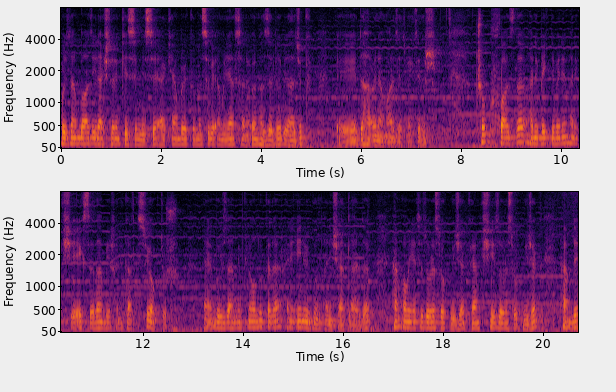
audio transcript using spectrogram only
O yüzden bazı ilaçların kesilmesi, erken bırakılması ve ameliyat hani ön hazırlığı birazcık e, daha önem arz etmektedir. Çok fazla hani beklemenin hani kişiye ekstradan bir hani katkısı yoktur. Yani bu yüzden mümkün olduğu kadar hani en uygun hani şartlarda hem ameliyatı zora sokmayacak, hem kişiyi zora sokmayacak, hem de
